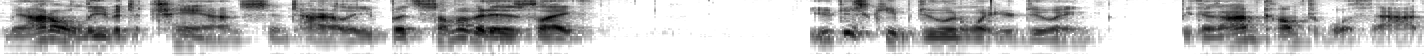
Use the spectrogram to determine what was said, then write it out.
I mean, I don't leave it to chance entirely, but some of it is like you just keep doing what you're doing because I'm comfortable with that.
